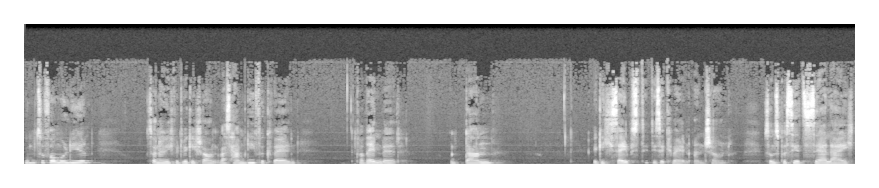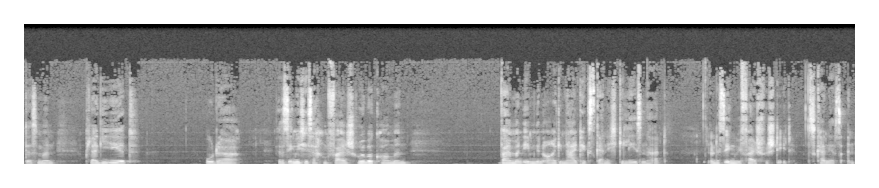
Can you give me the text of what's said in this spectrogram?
umzuformulieren, sondern ich würde wirklich schauen, was haben die für Quellen verwendet und dann wirklich selbst diese Quellen anschauen. Sonst passiert es sehr leicht, dass man plagiiert oder dass irgendwelche Sachen falsch rüberkommen, weil man eben den Originaltext gar nicht gelesen hat und es irgendwie falsch versteht. Das kann ja sein.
